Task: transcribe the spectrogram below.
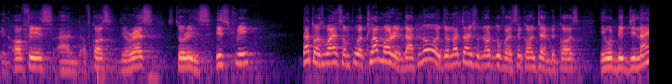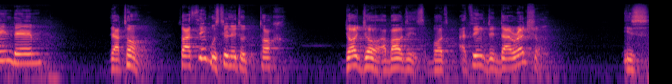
in office, and of course, the rest story is history, that was why some people were clamoring that no, Jonathan should not go for a second term because he would be denying them their turn. So I think we still need to talk Jojo about this, but I think the direction is,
